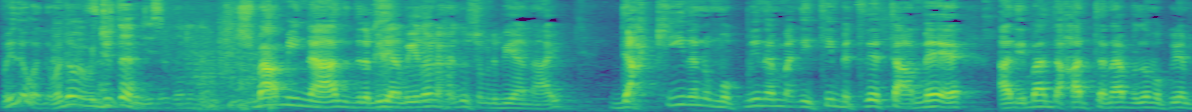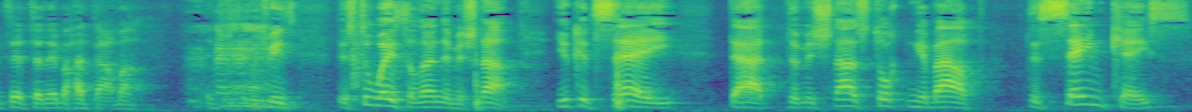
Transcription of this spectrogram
We do it. We're doing it. We just did. Shma Minad, the Rabbi Yanai. We learn a Hadush from Rabbi Yanai. דחקינן ומוקמינן מתניתים בתרי טעמה על איבד דחת תנא ולא מוקמינן בתרי תנא בחד Which means, there's two ways to learn the Mishnah. You could say, that the Mishnah is talking about the same case,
